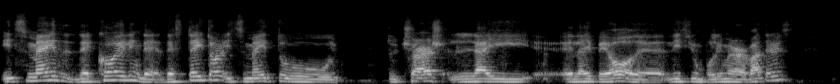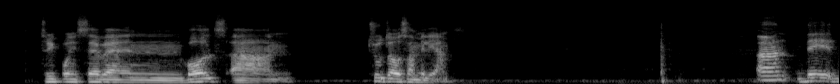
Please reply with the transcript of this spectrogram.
It's made the coiling, the, the stator, it's made to to charge LiPo, the lithium polymer batteries, 3.7 volts and 2000 milliamps. And the,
